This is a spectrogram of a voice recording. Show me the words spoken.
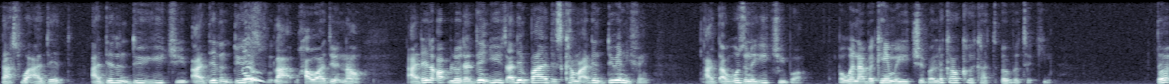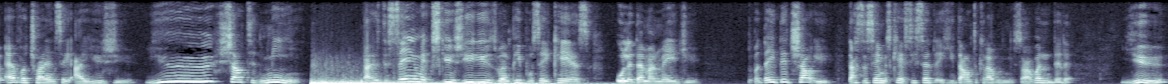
That's what I did. I didn't do YouTube. I didn't do this like how I do it now. I didn't upload. I didn't use. I didn't buy this camera. I didn't do anything. I, I wasn't a YouTuber. But when I became a YouTuber, look how quick I overtook you. Don't ever try and say I used you. You shouted me. That is the same excuse you use when people say KS, all of them and made you. But they did shout you. That's the same as KS. He said that he down to collab with me. So I went and did it. You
